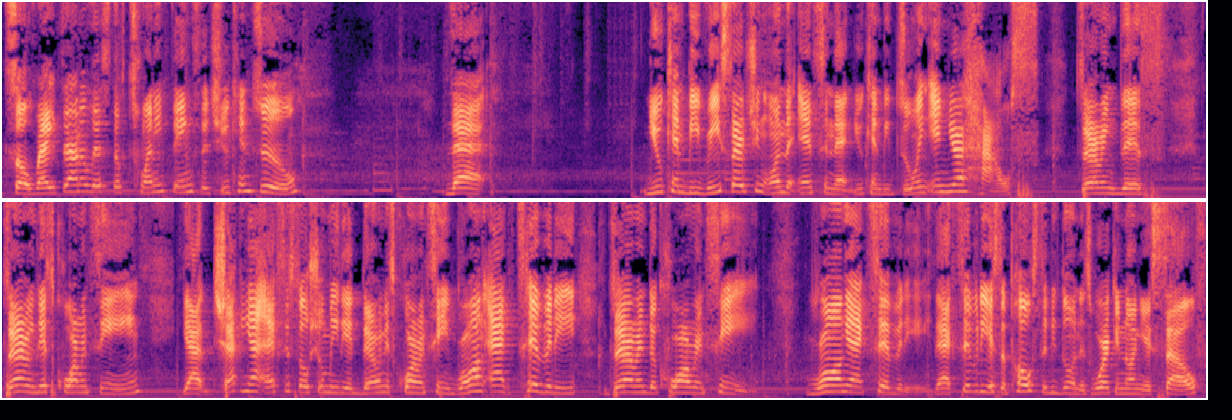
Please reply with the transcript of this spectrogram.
So, write down a list of 20 things that you can do that you can be researching on the internet, you can be doing in your house during this during this quarantine Y'all checking your ex's social media during this quarantine. Wrong activity during the quarantine. Wrong activity. The activity you're supposed to be doing is working on yourself,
